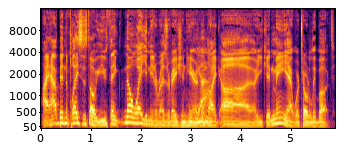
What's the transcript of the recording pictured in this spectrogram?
I have been to places, though, you think, no way you need a reservation here. And then Yeah. they're like, uh, are you kidding me? Yeah, we're totally booked.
